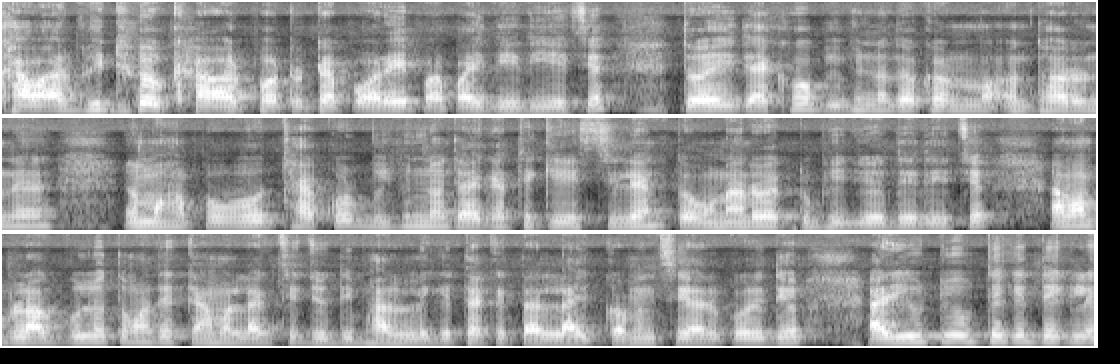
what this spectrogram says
খাওয়ার ভিডিও, খাওয়ার ফটোটা পরে পাপাই দিয়ে দিয়েছে। তো এই দেখো, বিভিন্ন রকম ধরনের মহাপ্রভু ঠাকুর বিভিন্ন জায়গা থেকে এসেছিলেন, তো ওনারও একটু ভিডিও দিয়ে দিয়েছে। আমার ব্লগগুলো তোমাদের কেমন লাগছে? যদি ভালো লেগে থাকে তার লাইক কমেন্ট শেয়ার করে দিও। আর ইউটিউব থেকে দেখলে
